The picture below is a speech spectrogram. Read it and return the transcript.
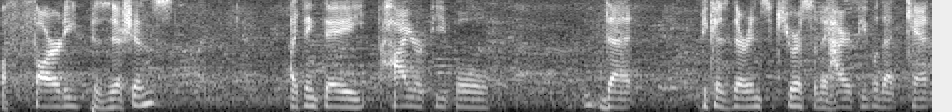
authority positions, I think they hire people that because they're insecure, so they hire people that can't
